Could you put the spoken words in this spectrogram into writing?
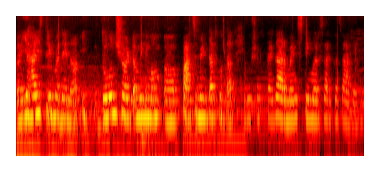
ह्या इस्त्रीमध्ये ना दोन शर्ट मिनिमम पाच मिनिटात होतात. बघू शकताय गारमेंट स्टीमर सारखंच आहे हे.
